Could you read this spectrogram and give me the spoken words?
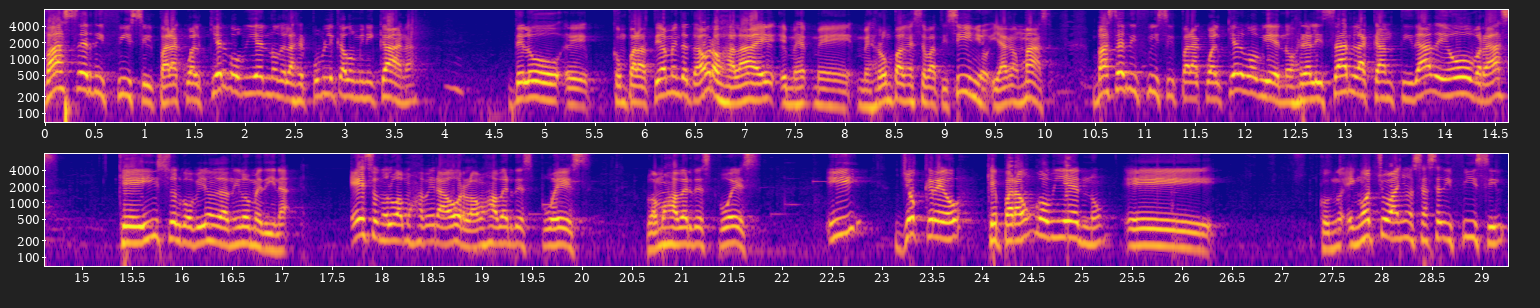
va a ser difícil para cualquier gobierno de la República Dominicana, de lo eh, comparativamente de ahora, ojalá eh, me, me rompan ese vaticinio y hagan más, va a ser difícil para cualquier gobierno realizar la cantidad de obras que hizo el gobierno de Danilo Medina. Eso no lo vamos a ver ahora, lo vamos a ver después. Lo vamos a ver después. Y yo creo que para un gobierno eh, en ocho años se hace difícil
